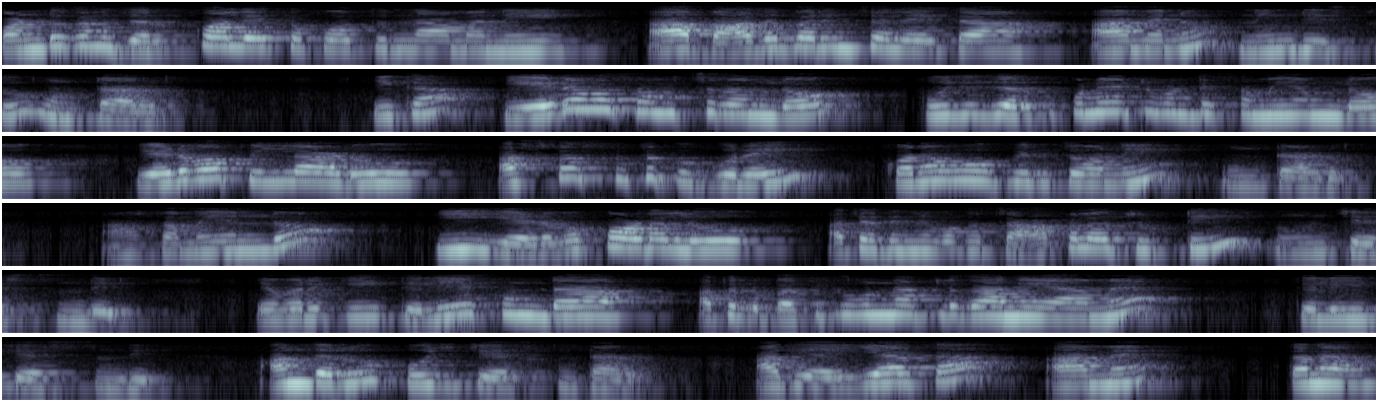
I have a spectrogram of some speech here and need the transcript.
పండుగను జరుపుకోలేకపోతున్నామని ఆ బాధ భరించలేక ఆమెను నిందిస్తూ ఉంటారు. ఇక ఏడవ సంవత్సరంలో పూజ జరుపుకునేటువంటి సమయంలో ఏడవ పిల్లాడు అస్వస్థతకు గురై కొన ఊపిరితోనే ఉంటాడు. ఆ సమయంలో ఈ ఎడవ కోడలు అతడిని ఒక చాపలో చుట్టి ఉంచేస్తుంది. ఎవరికి తెలియకుండా అతడు బతికి ఉన్నట్లుగానే ఆమె తెలియచేస్తుంది. అందరూ పూజ చేసుకుంటారు. అది అయ్యాక ఆమె తన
